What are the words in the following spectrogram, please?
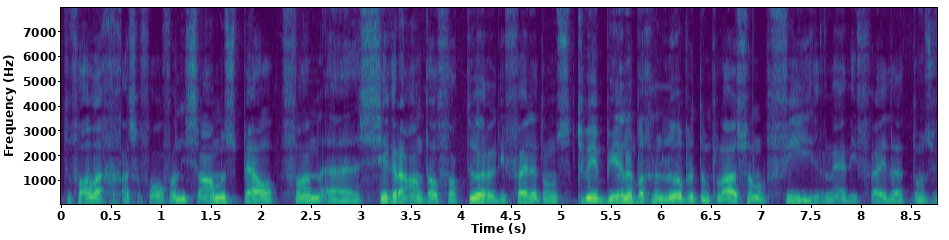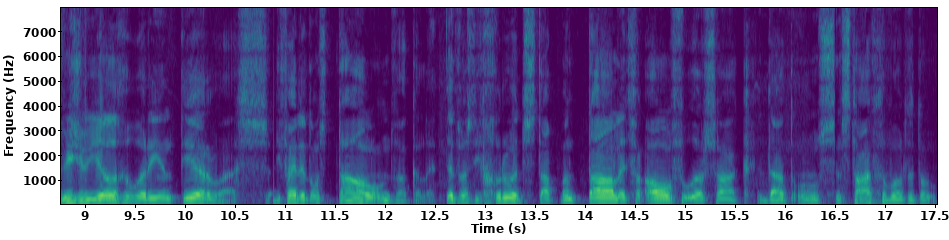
toevallig as gevolg van die samespel van 'n uh, sekere aantal faktore, die feit dat ons twee bene begin loop het in plaas van op vier, né, die feit dat ons visueel georiënteer was, die feit dat ons taal ontwikkel het. Dit was die groot stap want taal het veral veroorsaak dat ons in staat geword het om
